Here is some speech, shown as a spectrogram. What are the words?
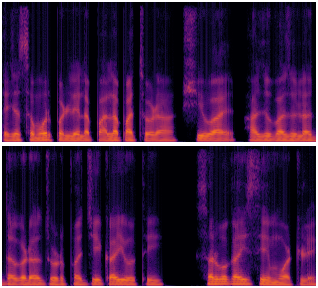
त्याच्यासमोर पडलेला पालापाचोळा शिवाय आजूबाजूला दगड झुडपं जे काही होती सर्व काही सेम वाटले.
